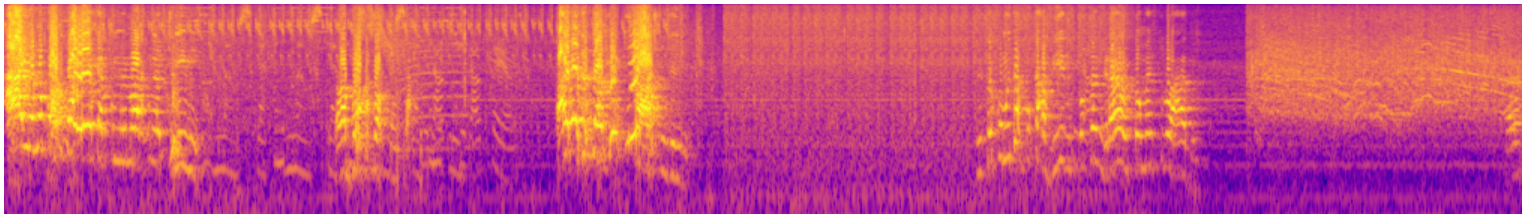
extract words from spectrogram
Ai, eu não posso morrer, quero comemorar com meu time! Cala a boca, sua puta! Ai, meu Deus do céu, o que eu acho, gente? Estou com muita pouca vida, estou sangrando, estou menstruado. Ela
